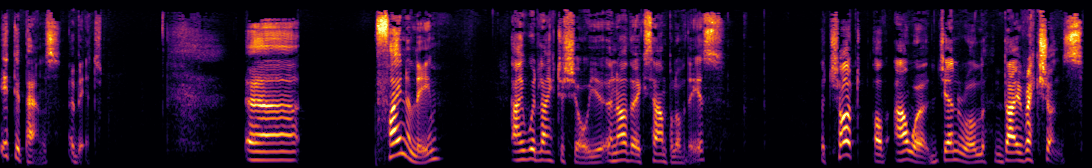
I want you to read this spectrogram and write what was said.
It depends a bit. Uh, finally, I would like to show you another example of this, a chart of our general directions.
